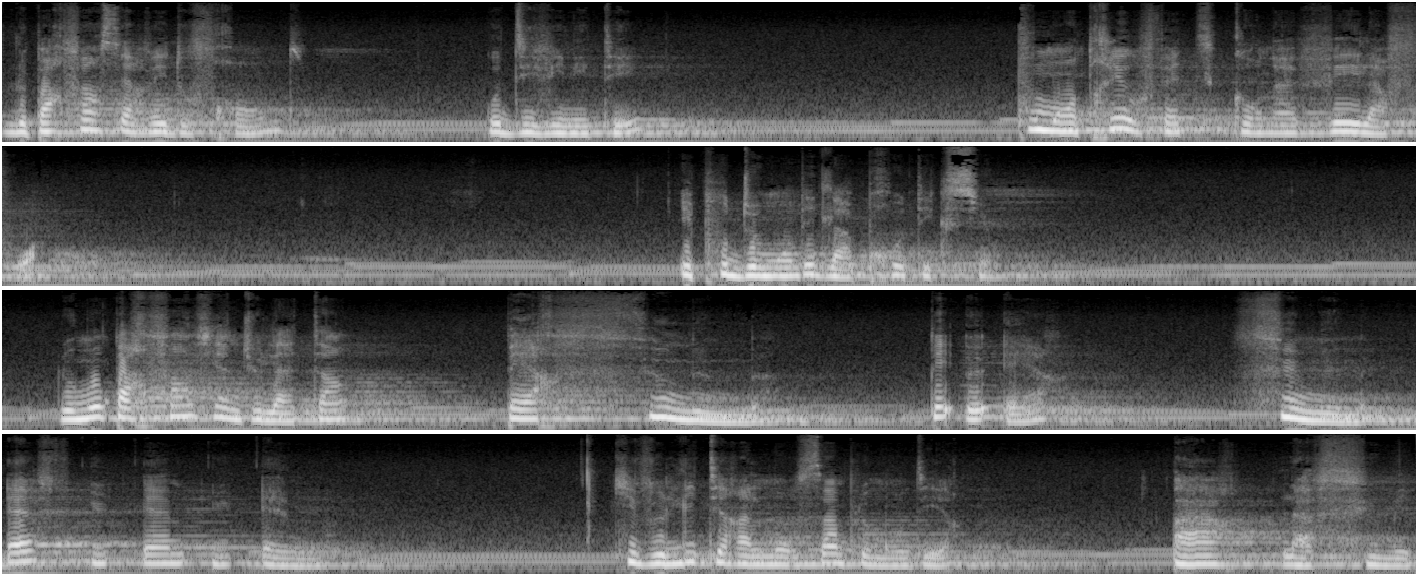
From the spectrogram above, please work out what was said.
Le parfum servait d'offrande aux divinités pour montrer au fait qu'on avait la foi et pour demander de la protection. Le mot parfum vient du latin perfumum, P-E-R, fumum, F-U-M-U-M, qui veut littéralement simplement dire par la fumée.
